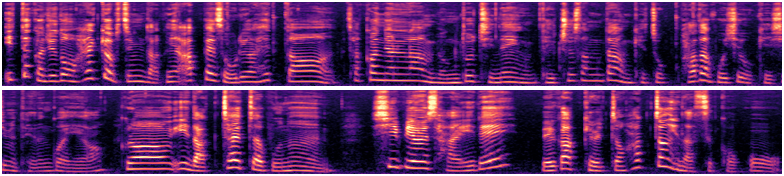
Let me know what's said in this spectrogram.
이때까지도 할 게 없습니다. 그냥 앞에서 우리가 했던 사건 열람, 명도 진행, 대출 상담 계속 받아보시고 계시면 되는 거예요. 그럼 이 낙찰자분은 12월 4일에 매각 결정 확정이 났을 거고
